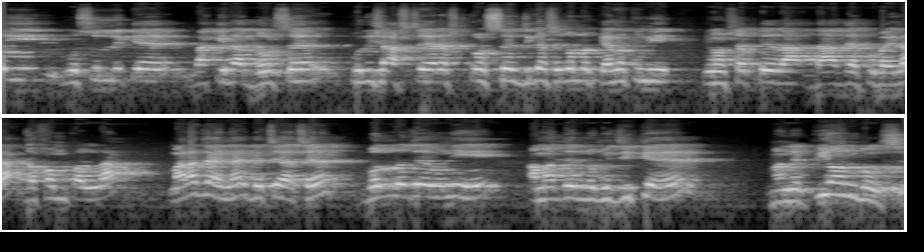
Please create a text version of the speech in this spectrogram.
ওই মুসল্লিকে বাকিরা ধরছে, পুলিশ আসছে অ্যারেস্ট করছে, জিজ্ঞাসা করল, কেন তুমি ইমাম সাহেবকে দা দেয়া কুবাইলা? জখম করলা? মারা যায় নাই, বেঁচে আছে। বলল যে উনি আমাদের নবীজিকে মানে পিয়ন বলছে।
